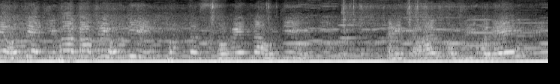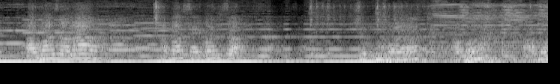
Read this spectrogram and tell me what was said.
डोळे होते जिभा कापली होती फक्त संवेदना होती. आणि काल कोठडीमध्ये आवाज आला आबा साहेबांचा बाळा आबा आबा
